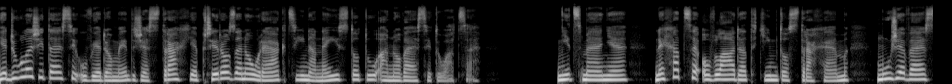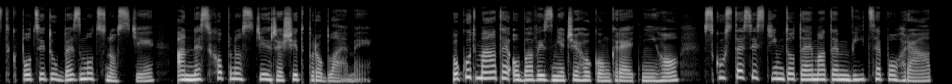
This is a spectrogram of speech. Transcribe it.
Je důležité si uvědomit, že strach je přirozenou reakcí na nejistotu a nové situace. Nicméně, nechat se ovládat tímto strachem může vést k pocitu bezmocnosti a neschopnosti řešit problémy. Pokud máte obavy z něčeho konkrétního, zkuste si s tímto tématem více pohrát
